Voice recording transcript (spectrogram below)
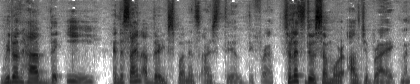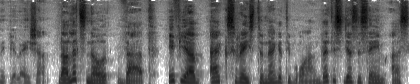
we don't have the e, and the sign of their exponents are still different. So let's do some more algebraic manipulation. Now let's note that if you have x raised to negative 1, that is just the same as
